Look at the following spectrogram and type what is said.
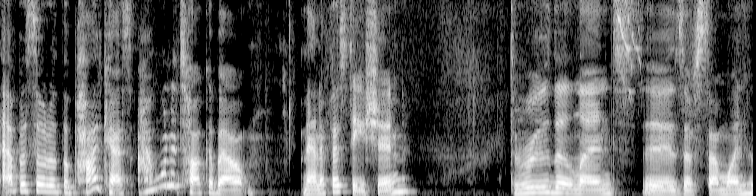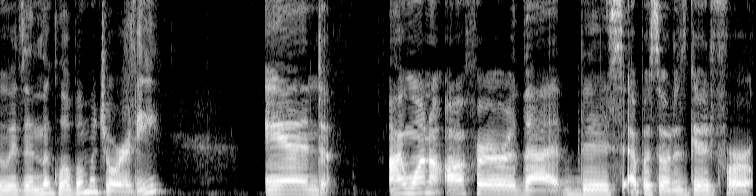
episode of the podcast, I want to talk about manifestation through the lenses of someone who is in the global majority. And I want to offer that this episode is good for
